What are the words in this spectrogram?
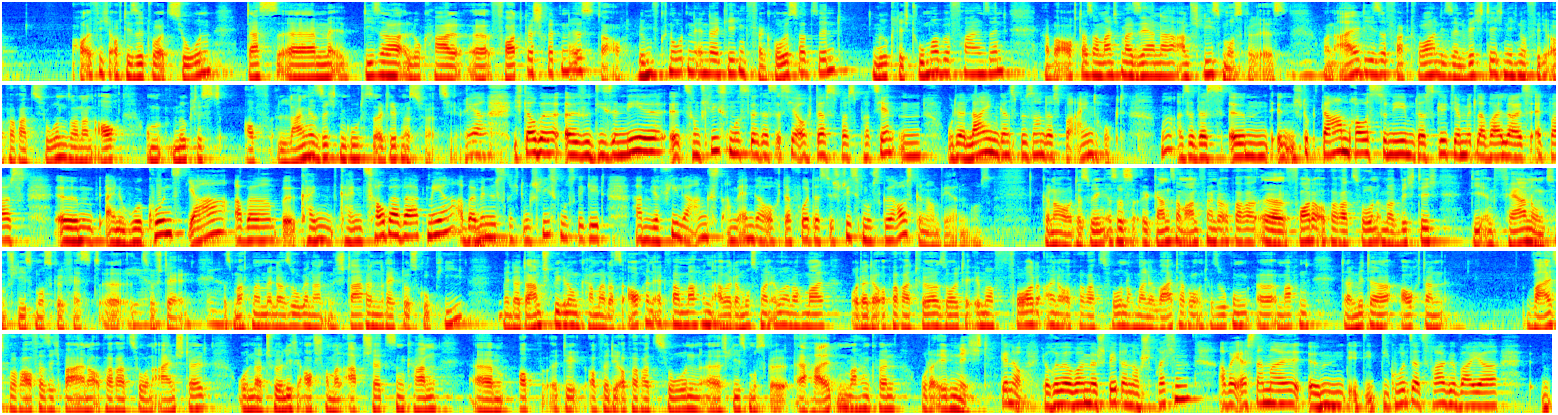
häufig auch die Situation, dass ähm, dieser lokal äh, fortgeschritten ist, da auch Lymphknoten in der Gegend vergrößert sind, möglich tumorbefallen sind, aber auch, dass er manchmal sehr nah am Schließmuskel ist. Und all diese Faktoren, die sind wichtig, nicht nur für die Operation, sondern auch, um möglichst auf lange Sicht ein gutes Ergebnis zu erzielen. Ja, ich glaube, also diese Nähe äh, zum Schließmuskel, das ist ja auch das, was Patienten oder Laien ganz besonders beeindruckt. Ne? Also das ähm, ein Stück Darm rauszunehmen, das gilt ja mittlerweile als etwas ähm, eine hohe Kunst, ja, aber äh, kein kein Zauberwerk mehr. Aber wenn es Richtung Schließmuskel geht, haben ja viele Angst am Ende auch davor, dass der Schließmuskel rausgenommen werden muss. Genau, deswegen ist es ganz am Anfang der Opera äh, vor der Operation immer wichtig, die Entfernung zum Schließmuskel festzustellen. Äh, ja, ja. Das macht man mit einer sogenannten starren Rektoskopie. Mit der Darmspiegelung kann man das auch in etwa machen, aber da muss man immer noch mal oder der Operateur sollte immer vor einer Operation noch mal eine weitere Untersuchung äh, machen, damit er auch dann weiß, worauf er sich bei einer Operation einstellt und natürlich auch schon mal abschätzen kann, ähm, ob, die, ob, wir die Operation äh, Schließmuskel erhalten machen können oder eben nicht. Genau, darüber wollen wir später noch sprechen. Aber erst einmal, ähm, die, die, Grundsatzfrage war ja,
